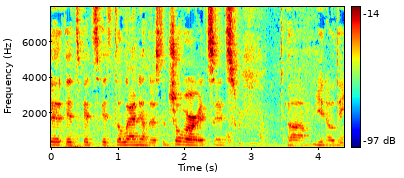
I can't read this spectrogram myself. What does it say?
It, it's it's it's the landing on the distant shore. It's it's um, you know the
